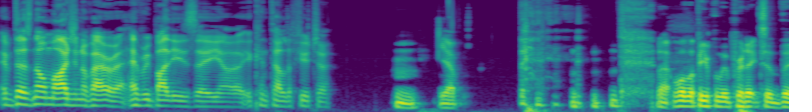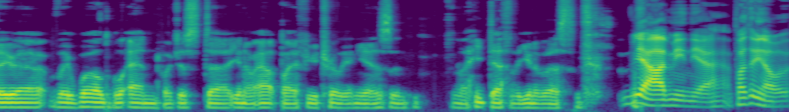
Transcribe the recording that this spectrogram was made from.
if there's no margin of error, everybody's uh, you know you can tell the future. Hmm. Yep. like, all the people who predicted the uh, the world will end were just uh, you know out by a few trillion years and the heat death of the universe. yeah, I mean, yeah, but you know,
